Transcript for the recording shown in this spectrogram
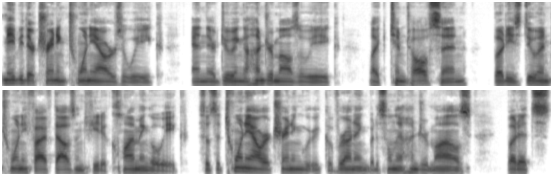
maybe they're training 20 hours a week and they're doing 100 miles a week like Tim Tollefson, but he's doing 25,000 feet of climbing a week. So it's a 20 hour training week of running, but it's only 100 miles, but it's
